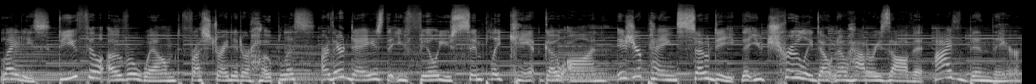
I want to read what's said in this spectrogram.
Ladies, do you feel overwhelmed, frustrated, or hopeless? Are there days that you feel you simply can't go on? Is your pain so deep that you truly don't know how to resolve it? I've been there,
